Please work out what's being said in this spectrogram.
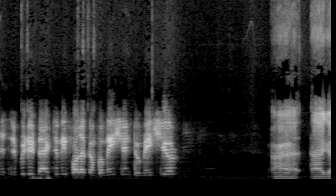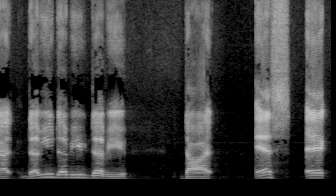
just repeat it back to me for the confirmation to make sure. All right. I got www dot sxowmpc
